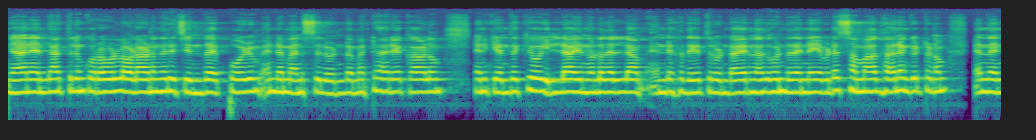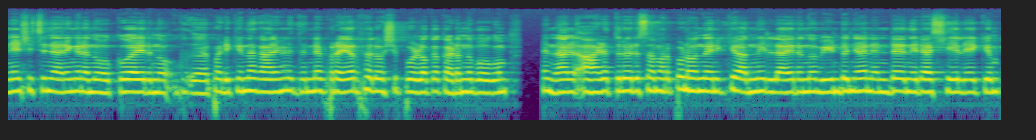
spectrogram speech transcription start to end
ഞാൻ എല്ലാത്തിലും കുറവുള്ളവളാണെന്നൊരു ചിന്ത എപ്പോഴും എന്റെ മനസ്സിലുണ്ട്. മറ്റാരേക്കാളും എനിക്ക് എന്തൊക്കെയോ ഇല്ല എന്നുള്ളതെല്ലാം എന്റെ ഹൃദയത്തിലുണ്ടായിരുന്നു. അതുകൊണ്ട് തന്നെ എവിടെ സമാധാനം കിട്ടണം എന്ന് അന്വേഷിച്ച് ഞാനിങ്ങനെ നോക്കുമായിരുന്നു. പഠിക്കുന്ന കാലങ്ങളിൽ തന്നെ പ്രെയർ ഫെലോഷിപ്പുകളൊക്കെ കടന്നു പോകും എന്നാൽ ആഴത്തിലൊരു സമർപ്പണമൊന്നും എനിക്ക് അന്നില്ലായിരുന്നു. വീണ്ടും ഞാൻ എന്റെ നിരാശയിലേക്കും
